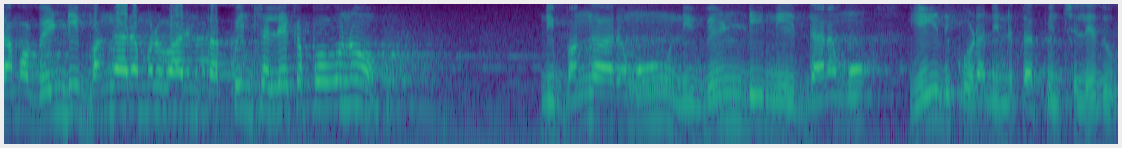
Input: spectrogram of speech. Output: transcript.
తమ వెండి బంగారములు వారిని తప్పించలేకపోవును. నీ బంగారము నీ వెండి నీ ధనము ఏది కూడా నిన్ను తప్పించలేదు.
